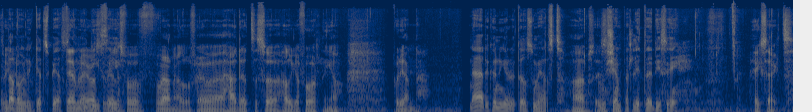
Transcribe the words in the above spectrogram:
Där de lyckats bäst den blev jag också DC. väldigt för, förvånad över. För jag hade inte så höga förhoppningar på den. Nej, det kunde gå ut hur som helst. Ja, De precis. kämpat lite DC. Exakt.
